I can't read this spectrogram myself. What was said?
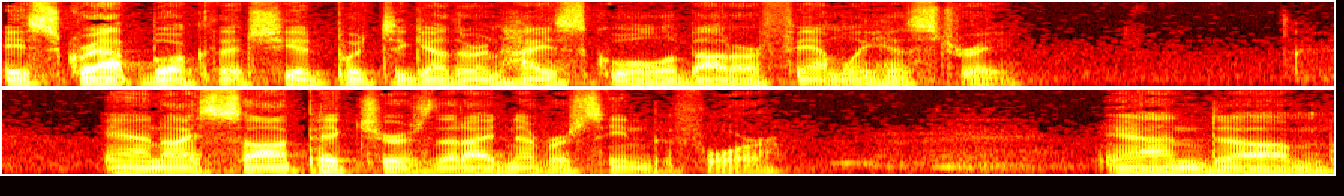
a scrapbook that she had put together in high school about our family history. And I saw pictures that I'd never seen before. And um,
